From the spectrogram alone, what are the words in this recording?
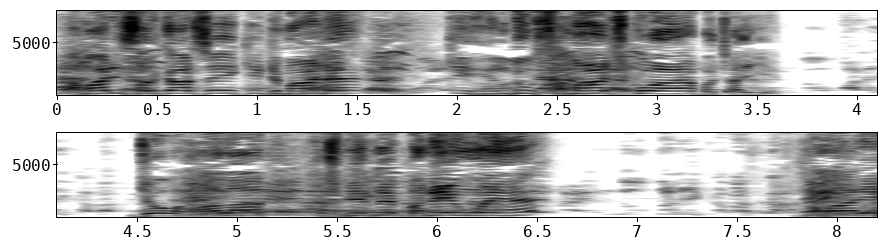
हमारी सरकार से एक ही डिमांड है कि हिंदू समाज को आ बचाइए। जो हालात कश्मीर में बने हुए हैं हमारे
